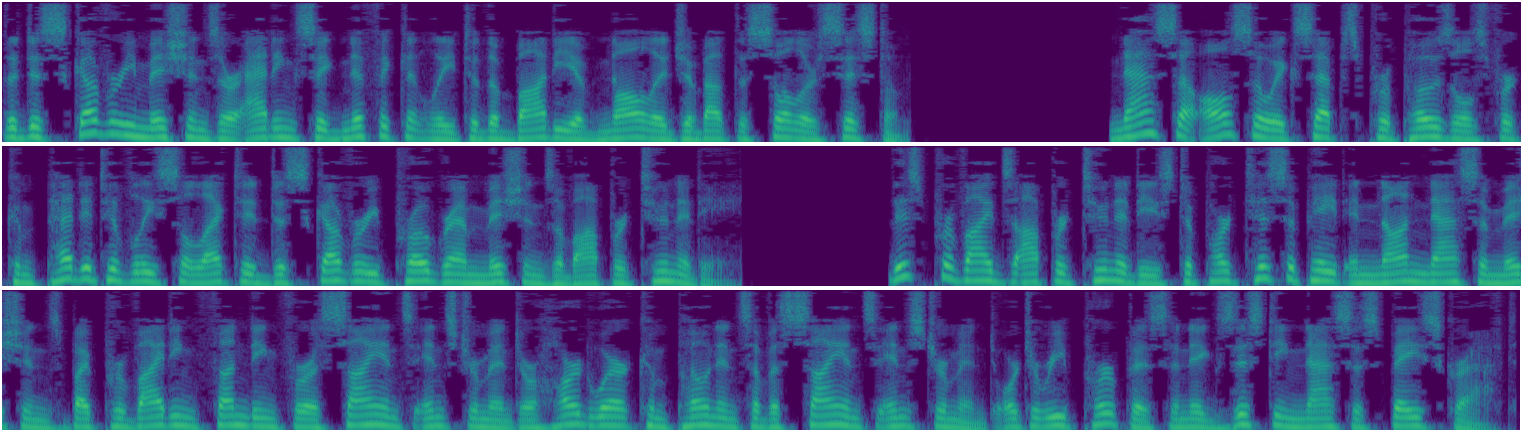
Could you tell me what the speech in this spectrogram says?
The Discovery missions are adding significantly to the body of knowledge about the Solar System. NASA also accepts proposals for competitively selected Discovery Program missions of opportunity. This provides opportunities to participate in non-NASA missions by providing funding for a science instrument or hardware components of a science instrument or to repurpose an existing NASA spacecraft.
